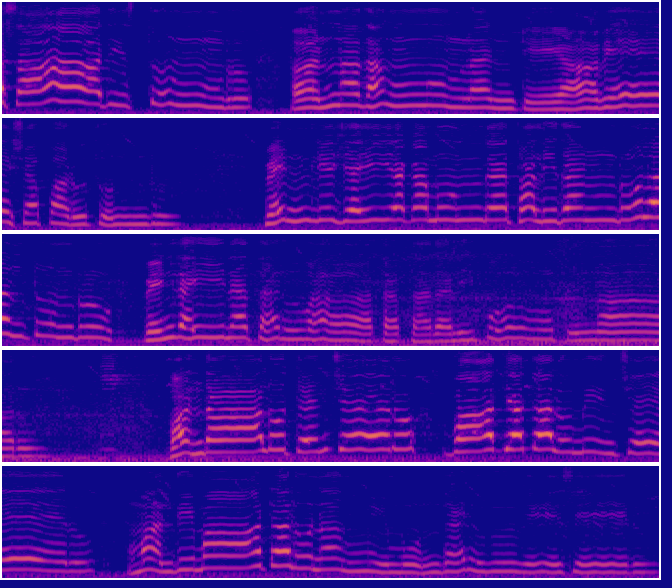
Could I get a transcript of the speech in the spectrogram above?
సాధిస్తుండ్రు అన్నదమ్ములంటే ఆవేశపడుతుండ్రు. పెండ్లి చెయ్యక ముందే తల్లిదండ్రులంటుండ్రు. పెండ్లైన తరువాత తరలిపోతున్నారు. బంధాలు తెంచేరు బాధ్యతలు మించేరు. మంది మాటలు నమ్మి ముందడుగు వేసేరు.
